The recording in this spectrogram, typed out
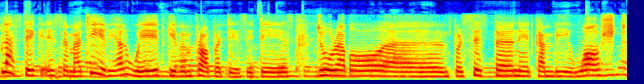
plastic is a material with given properties. It is durable, uh, persistent, it can be washed.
